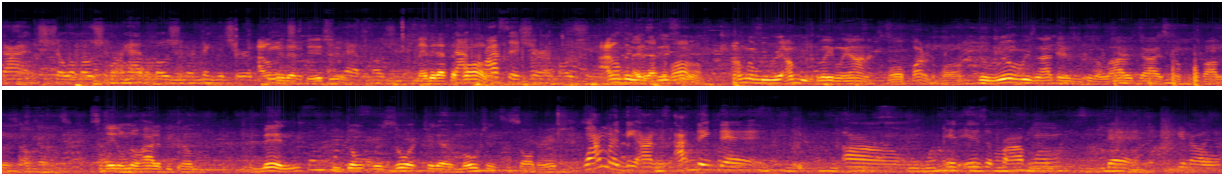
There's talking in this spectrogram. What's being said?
not show emotion or have emotion or think that you're a I don't bitch think that's the issue. do have emotion. Maybe that's the not problem. process your emotion. I don't think Maybe that's, that's the the issue. I'm gonna be re- I'm gonna be blatantly honest. Well, part of the problem. The real reason I think is because a lot of guys come from fatherless households, so they don't know how to become men who don't resort to their emotions to solve their issues. Well, I'm gonna be honest. I think that um, it is a problem that you know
